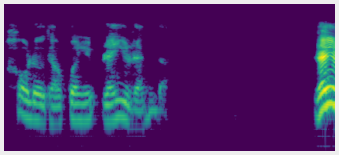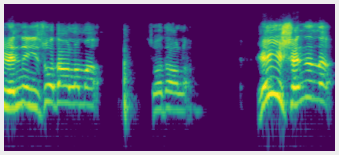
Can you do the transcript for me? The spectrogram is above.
后六条关于人与人的。人与人的你做到了吗？做到了。人与神的呢？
